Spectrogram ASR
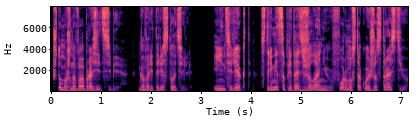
что можно вообразить себе, говорит Аристотель. И интеллект стремится придать желанию форму с такой же страстью,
